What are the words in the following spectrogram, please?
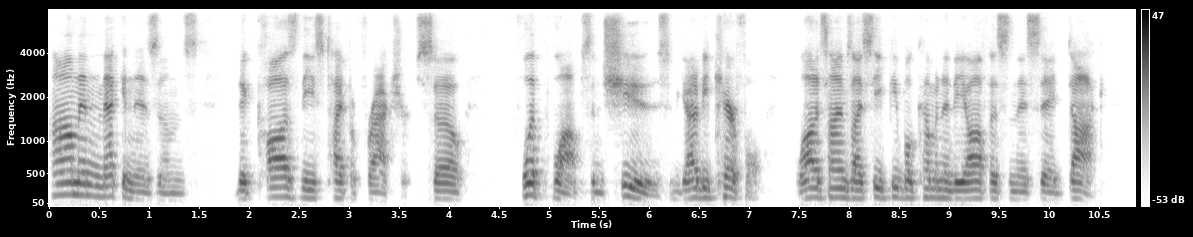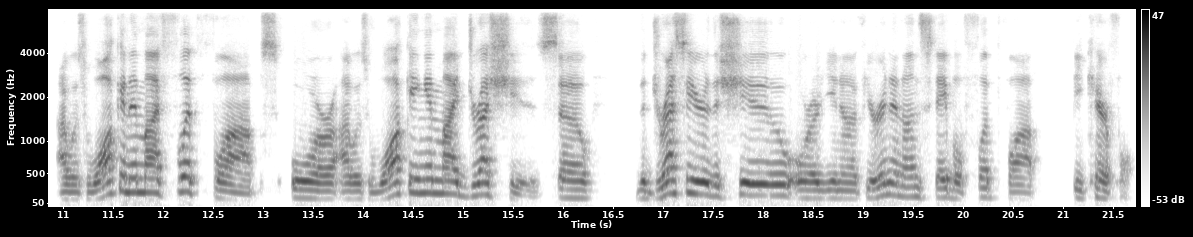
common mechanisms that cause these type of fractures. So flip-flops and shoes, you gotta be careful. A lot of times I see people come into the office and they say, Doc, I was walking in my flip flops or I was walking in my dress shoes. So the dressier the shoe, or you know, if you're in an unstable flip flop, be careful.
